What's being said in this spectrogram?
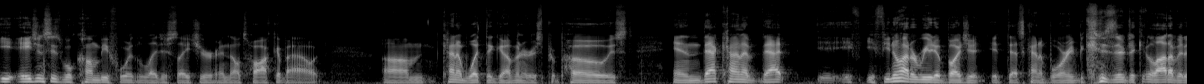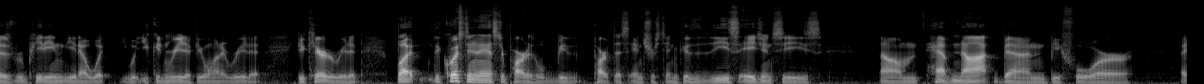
agencies will come before the legislature and they'll talk about um, kind of what the governor has proposed, and that kind of that. If, if you know how to read a budget, it, that's kind of boring because there's a lot of it is repeating, you know, what what you can read if you want to read it, if you care to read it. But the question and answer part is, will be the part that's interesting because these agencies um, have not been before uh,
